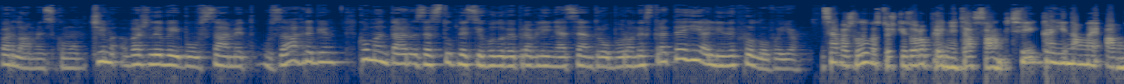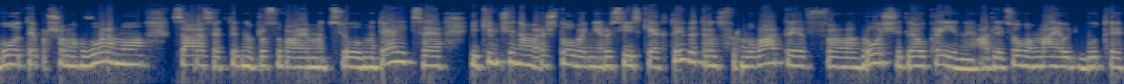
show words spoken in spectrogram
парламентському. Чим важливий був саміт у Загребі? Коментар заступниці голови правління центру оборонних стратегій Аліни Фролової. Це важливо з точки зору прийняття санкцій країнами, або те, про що ми говоримо зараз. Активно просуваємо цю модель. Це яким чином арештовані російські активи трансформувати в гроші для України. А для цього мають бути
